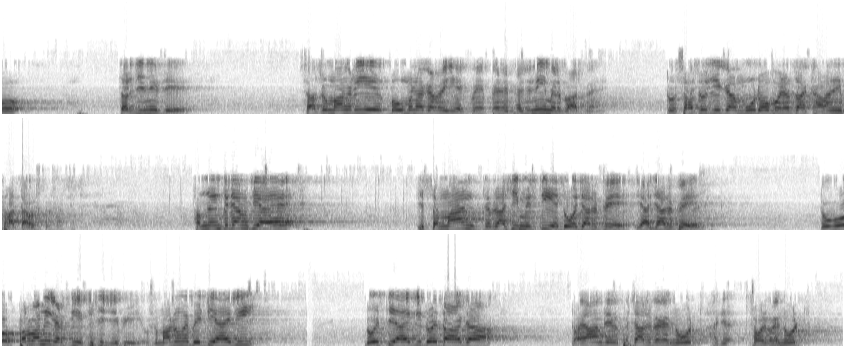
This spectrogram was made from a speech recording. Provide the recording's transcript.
तरजीह नहीं दे, सासू मांग रही है, बहू मना कर रही है पहले पैसे नहीं मेरे पास में तो सासू जी का मूड ऑफ़ हो जाता, खाना नहीं भाता उसको सासू जी। हमने इंतज़ाम किया है कि सम्मान जब राशि मिलती है दो हज़ार रुपये या हज़ार रुपये तो वो परवाह नहीं करती है किसी की भी। उसको मालूम है बेटी आएगी दोस्ती आएगी, दो दोस्ता आएगा तो आराम से पचास रुपए का नोट, हज़ार, सौ रुपए का नोट,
